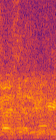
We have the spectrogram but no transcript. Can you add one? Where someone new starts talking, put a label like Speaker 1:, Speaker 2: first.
Speaker 1: guys. you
